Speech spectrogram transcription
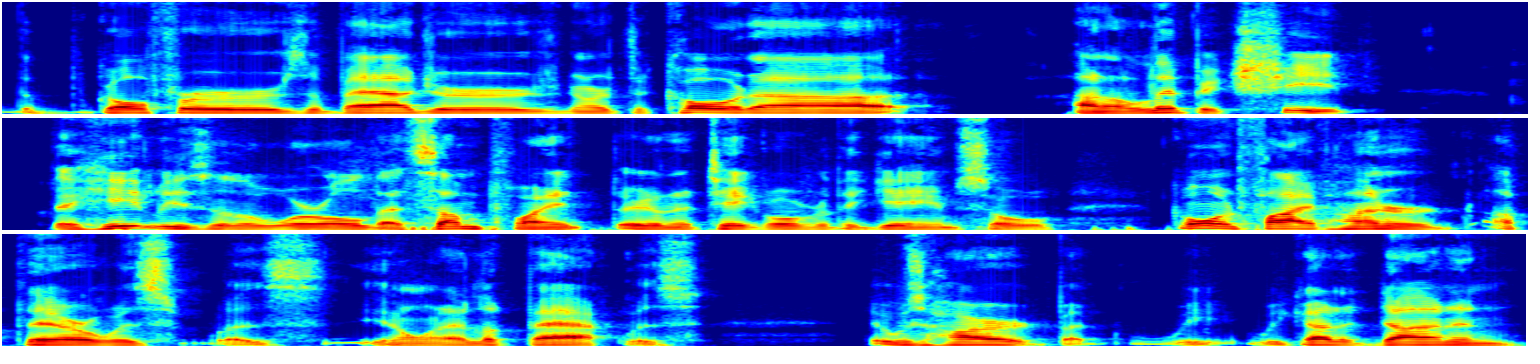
the Gophers, the Badgers, North Dakota on Olympic sheet, the Heatleys of the world, at some point they're going to take over the game. So going 500 up there was was you know when I look back was it was hard, but we we got it done and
